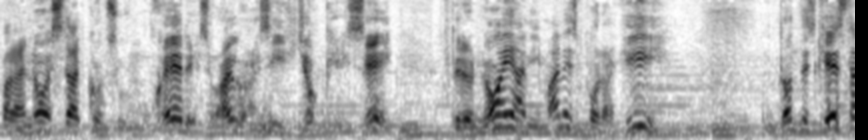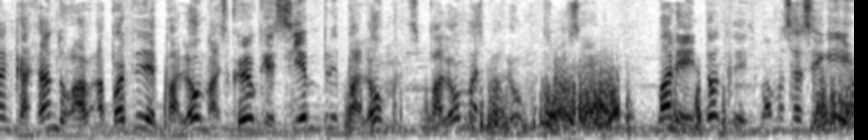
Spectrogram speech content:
para no estar con sus mujeres o algo así, yo qué sé. Pero no hay animales por aquí. Entonces, ¿qué están cazando? aparte de palomas, creo que siempre palomas, palomas, palomas, no sé. Vale, entonces, vamos a seguir.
